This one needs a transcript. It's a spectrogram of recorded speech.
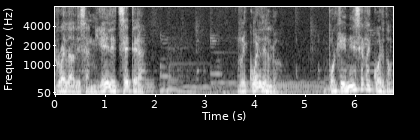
ruedas de San Miguel, etc. Recuérdenlo, porque en ese recuerdo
